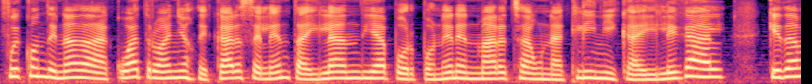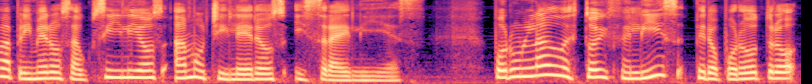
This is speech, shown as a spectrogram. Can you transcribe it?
fue condenada a cuatro años de cárcel en Tailandia por poner en marcha una clínica ilegal que daba primeros auxilios a mochileros israelíes. Por un lado estoy feliz, pero por otro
